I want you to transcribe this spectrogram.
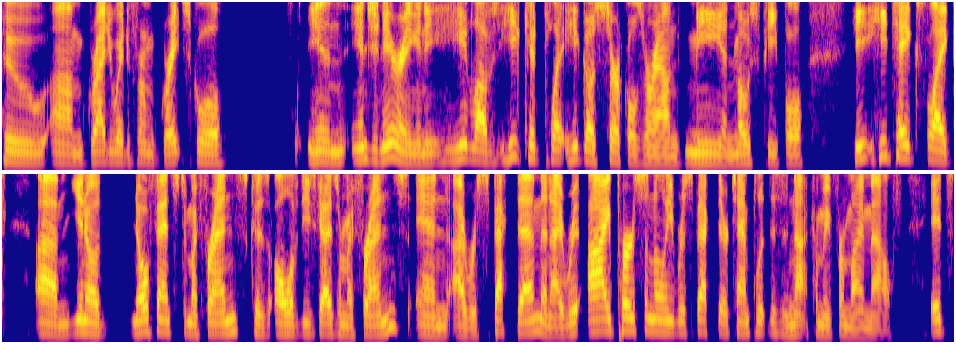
who um, graduated from great school in engineering and he, he loves he could play he goes circles around me and most people. He he takes like um you know no offense to my friends because all of these guys are my friends and i respect them and i re- i personally respect their template. This is not coming from my mouth. It's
